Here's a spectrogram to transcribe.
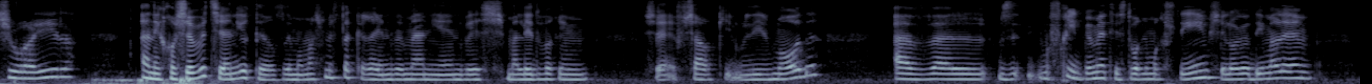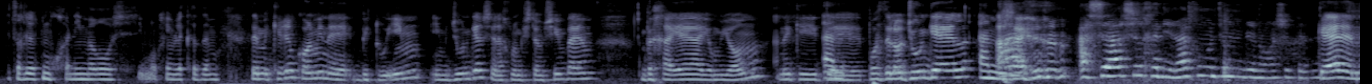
שהוא רעיל. אני חושבת שאין יותר, זה ממש מסקרן ומעניין ויש מלא דברים שאפשר כאילו ללמוד, אבל זה מפחיד, באמת, יש דברים ארסיים שלא יודעים עליהם וצריך להיות מוכנים מראש אם הולכים לכזה מקום. אתם מכירים כל מיני ביטויים עם ג'ונגל שאנחנו משתמשים בהם בחיי היומיום? נגיד, אני- אה, פה זה לא ג'ונגל, אני- השיער שלך נראה כמו ג'ונגל או משהו כזה. כן,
